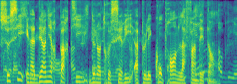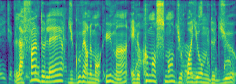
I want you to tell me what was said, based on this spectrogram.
Ceci est la dernière partie de notre série appelée Comprendre la fin des temps. La fin de l'ère du gouvernement humain et le commencement du royaume de Dieu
